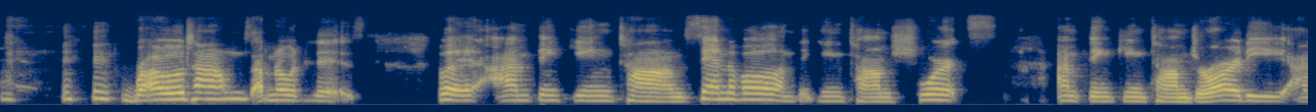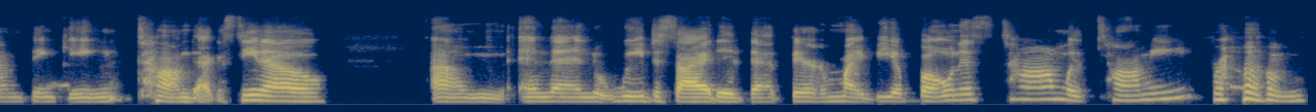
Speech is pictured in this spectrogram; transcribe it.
Bravo Tom's. I don't know what it is, but I'm thinking Tom Sandoval. I'm thinking Tom Schwartz. I'm thinking Tom Girardi. I'm thinking Tom D'Agostino. Um, and then we decided that there might be a bonus Tom with Tommy from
